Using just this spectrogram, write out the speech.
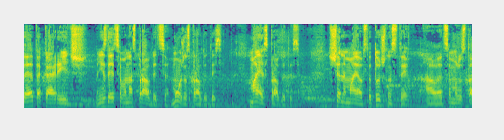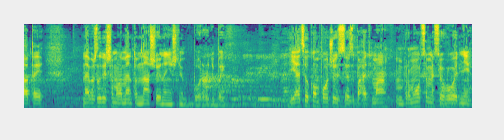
це така річ. Мені здається, вона справдиться, може справдитися, має справдитися. Ще немає остаточності, але це може стати найважливішим елементом нашої нинішньої боротьби. Я цілком погоджуюся з багатьма промовцями сьогодні,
